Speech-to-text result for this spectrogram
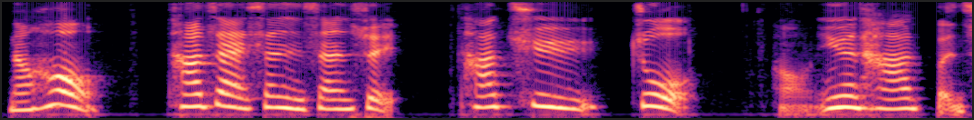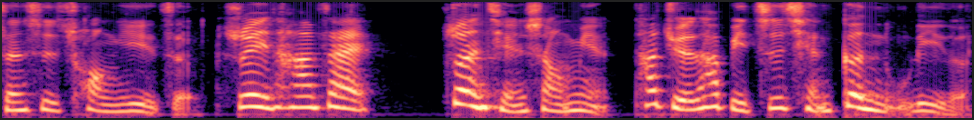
然后他在三十三岁，他去做好，因为他本身是创业者，所以他在赚钱上面，他觉得他比之前更努力了，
